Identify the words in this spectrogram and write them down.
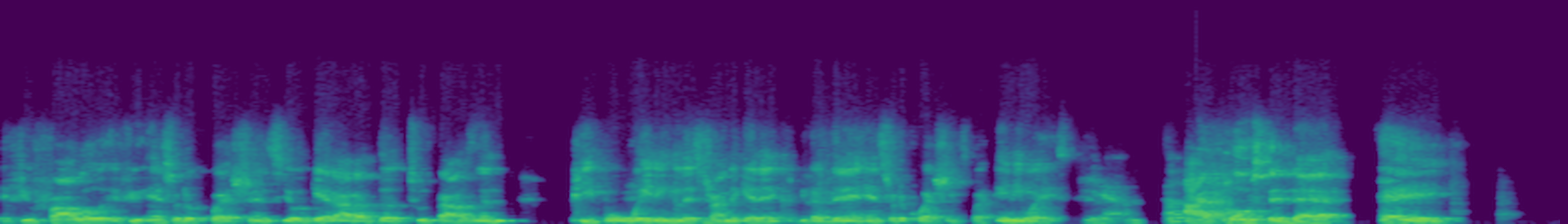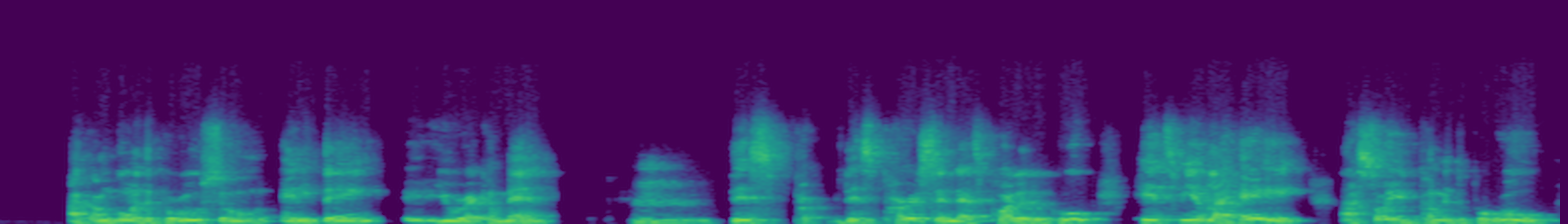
If you follow, if you answer the questions, you'll get out of the 2,000 people waiting list trying to get in because they didn't answer the questions. But anyways, yeah. I posted that, hey, I'm going to Peru soon. Anything you recommend? Mm. This this person that's part of the group hits me. I'm like, hey, I saw you coming to Peru.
